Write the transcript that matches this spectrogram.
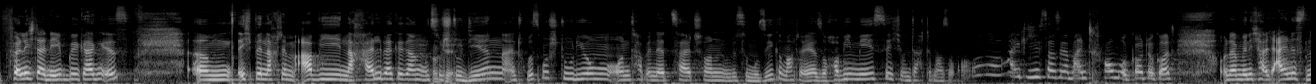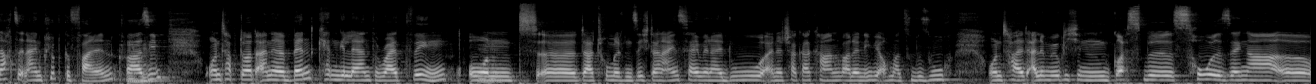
völlig daneben gegangen ist. Ähm, ich bin nach dem Abi nach Heidelberg gegangen, um okay. zu studieren, ein Tourismusstudium und habe in der Zeit schon ein bisschen Musik gemacht, eher so hobbymäßig und dachte immer so, oh, eigentlich ist das ja mein Traum, oh Gott, oh Gott. Und dann bin ich halt eines Nachts in einen Club gefallen quasi mhm. und habe dort eine Band kennengelernt, The Right Thing. Und mhm. äh, da tummelten sich dann ein Savin I Do, eine Chaka Khan war dann irgendwie auch mal zu Besuch und halt alle möglichen Gospel, Soul-Sänger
